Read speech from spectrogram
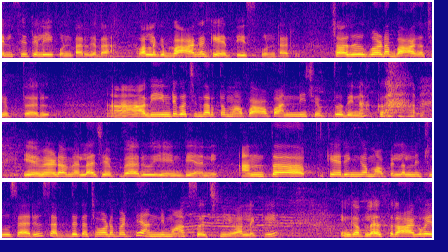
తెలిసి తెలియకుంటారు కదా వాళ్ళకి బాగా కేర్ తీసుకుంటారు చదువు కూడా బాగా చెప్తారు అది ఇంటికి వచ్చిన తర్వాత మా పాప అన్నీ చెప్తుంది నాకు ఏ మేడం ఎలా చెప్పారు ఏంటి అని అంత కేరింగ్గా మా పిల్లల్ని చూశారు శ్రద్ధగా చూడబట్టి అన్ని మార్క్స్ వచ్చినాయి వాళ్ళకి ఇంకా ప్లస్ రాఘవే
